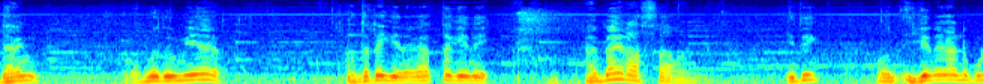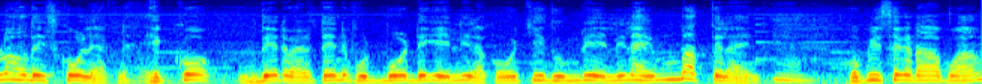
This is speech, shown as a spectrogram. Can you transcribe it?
දැන් ඔබතුමිය හොඳට ඉගෙන ගත්ත කෙනෙක් හැබැයි රස්සාවන්න ඉතින් ඉගෙන ගන්න පුළුවන් හොඳ ඉස්කෝලයක් නැහැ එක්කෝ උදේට වැඩට එන්නේ ෆුට්බෝල් එකේ එල්ලිලා කෝච්චිය දුම්රිය එල්ලිලා හෙම්බත් වෙලා එන්නේ ඔෆිස් එකට ආපුවාම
